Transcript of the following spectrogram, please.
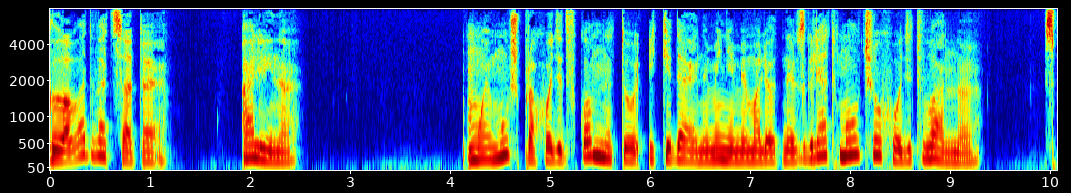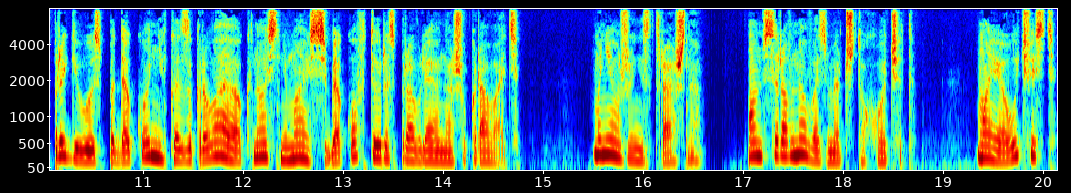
Глава двадцатая. Алина. Мой муж проходит в комнату и, кидая на меня мимолетный взгляд, молча уходит в ванную. Спрыгиваю с подоконника, закрываю окно, снимаю с себя кофту и расправляю нашу кровать. Мне уже не страшно. Он все равно возьмет, что хочет. Моя участь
